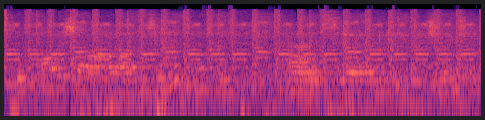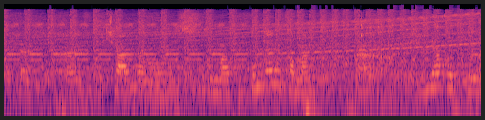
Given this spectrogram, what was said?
спілкувалася з дівчатами, з двома претендентками. Е, Як от е,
